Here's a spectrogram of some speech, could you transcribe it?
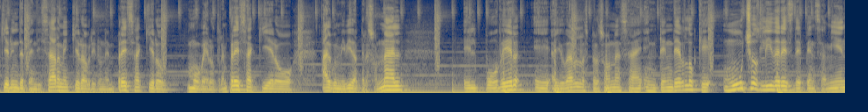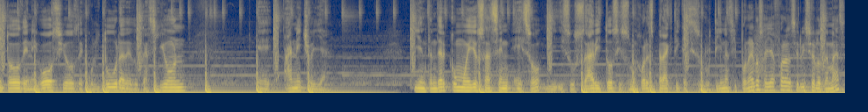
quiero independizarme, quiero abrir una empresa, quiero mover otra empresa, quiero algo en mi vida personal. El poder eh, ayudar a las personas a entender lo que muchos líderes de pensamiento, de negocios, de cultura, de educación, eh, han hecho ya y entender cómo ellos hacen eso y, sus hábitos y sus mejores prácticas y sus rutinas y ponerlos allá fuera al servicio de los demás,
